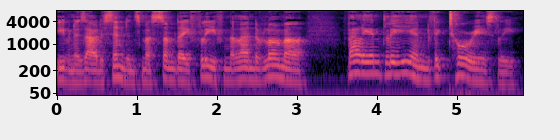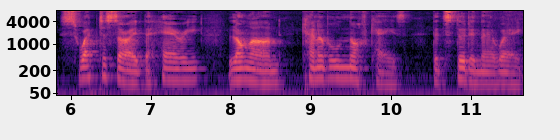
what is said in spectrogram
even as our descendants must some day flee from the land of Lomar, valiantly and victoriously swept aside the hairy, long-armed, cannibal Gnophkehs that stood in their way.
